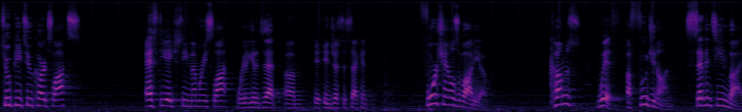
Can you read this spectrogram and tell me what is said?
Two P2 card slots, SDHC memory slot. We're going to get into that um, in just a second. Four channels of audio. Comes with a Fujinon 17 by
